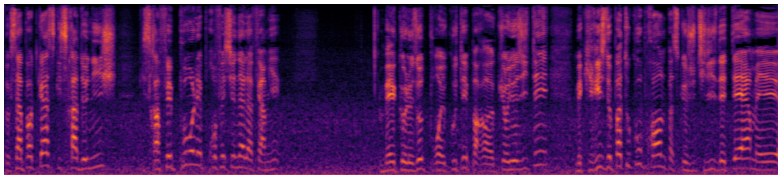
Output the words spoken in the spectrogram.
Donc c'est un podcast qui sera de niche, qui sera fait pour les professionnels infirmiers mais que les autres pourront écouter par euh, curiosité, mais qui risquent de pas tout comprendre parce que j'utilise des termes et,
